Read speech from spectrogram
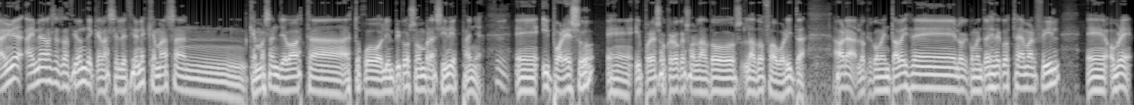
A mí, me- a mí me da la sensación de que las selecciones que más han que más han llevado hasta a estos Juegos Olímpicos son Brasil y España. Eh, y por eso eh, y por eso creo que son las dos las dos favoritas. Ahora, lo que comentabais de lo que comentabais de Costa de Marfil, eh, hombre,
